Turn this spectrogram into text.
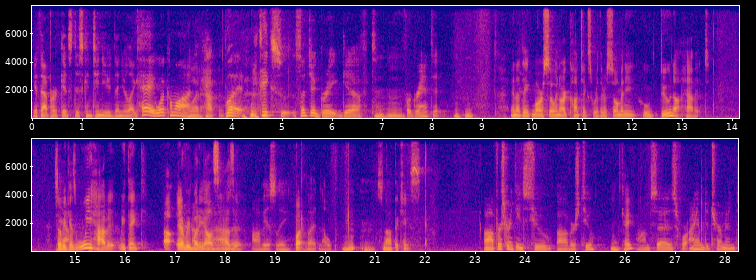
if that perk gets discontinued, then you're like, "Hey, what? Come on!" what happened? But we take s- such a great gift Mm-hmm. for granted. And I think more so in our context where there are so many who do not have it. So Yeah. because we have it, we think, oh, everybody Everyone else has it. obviously. But- but nope. It's not the case. Uh, 1 Corinthians 2, uh, verse 2 Okay. um, says, For I am determined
